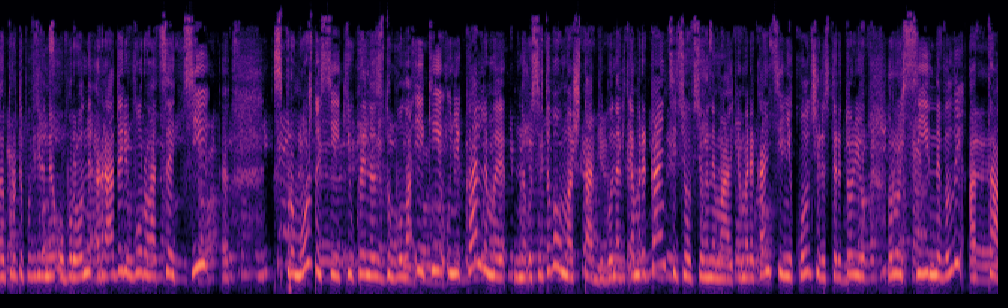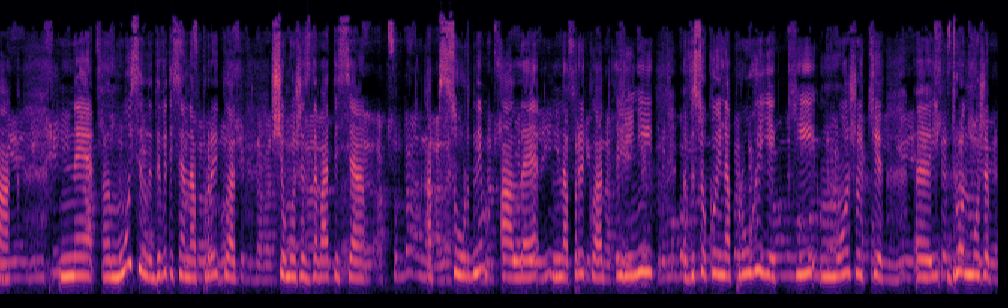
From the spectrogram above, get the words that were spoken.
е, протиповітряної оборони, радарів ворога. Це ті е, спроможності, які Україна здобула, і які є унікальними у світовому масштабі, бо навіть Американці цього всього не мають. Американці ніколи через територію Росії не вели е, атак. не- не мусили не на дивитися, наприклад, що може видавати, що може е, здаватися е, абсурдним, але, наприклад, лінії високої напруги, які можуть е, дрон може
